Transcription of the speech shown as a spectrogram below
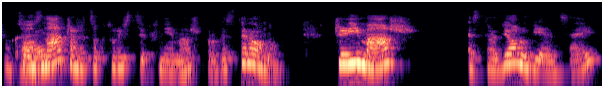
Co Okej. oznacza, że co któryś cykl nie masz progesteronu. Czyli masz estradiolu więcej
